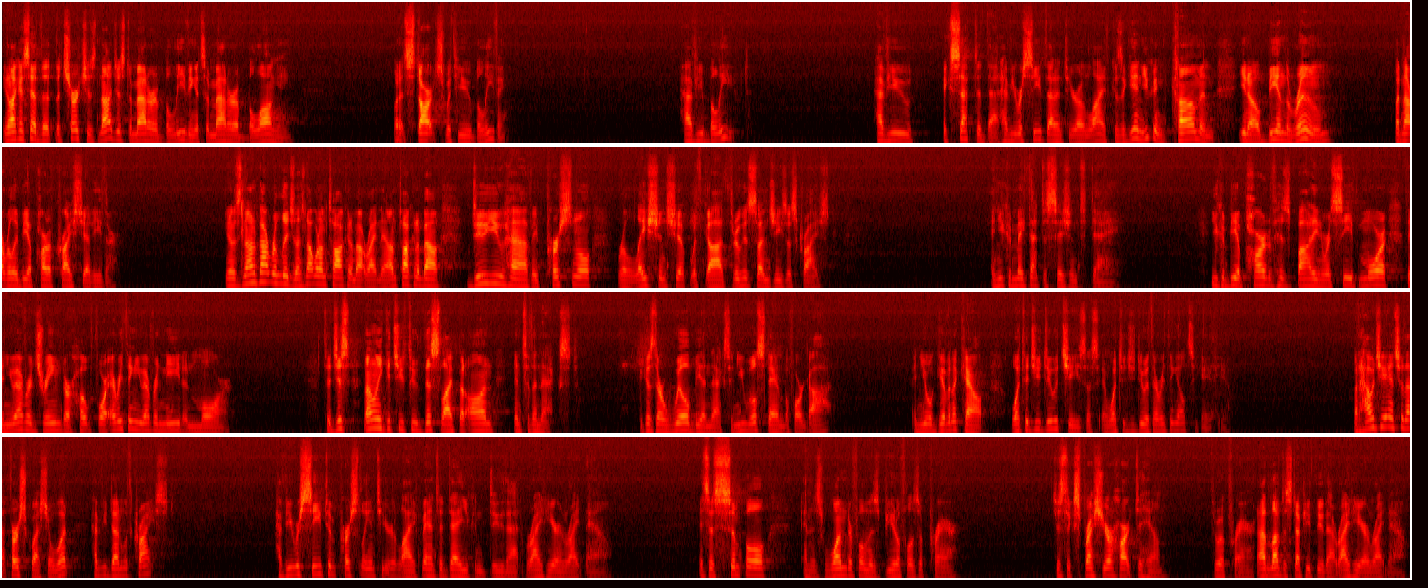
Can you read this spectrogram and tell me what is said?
You know, like I said, the, the church is not just a matter of believing, it's a matter of belonging. But it starts with you believing. Have you believed? Have you accepted that? Have you received that into your own life? Because again, you can come and, you know, be in the room, but not really be a part of Christ yet either. You know, it's not about religion. That's not what I'm talking about right now. I'm talking about do you have a personal relationship with God through his son Jesus Christ? And you can make that decision today. You can be a part of his body and receive more than you ever dreamed or hoped for, everything you ever need and more. To just not only get you through this life, but on into the next. Because there will be a next, and you will stand before God and you will give an account. What did you do with Jesus, and what did you do with everything else he gave you? But how would you answer that first question? What have you done with Christ? Have you received him personally into your life? Man, today you can do that right here and right now. It's as simple and as wonderful and as beautiful as a prayer. Just express your heart to him through a prayer. And I'd love to step you through that right here and right now.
